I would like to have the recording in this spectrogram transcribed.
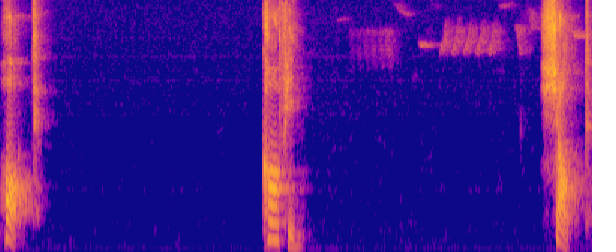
hot, coffee, shot,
